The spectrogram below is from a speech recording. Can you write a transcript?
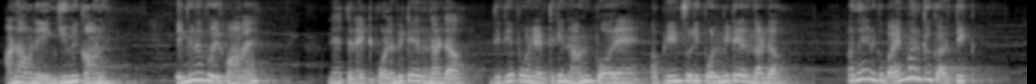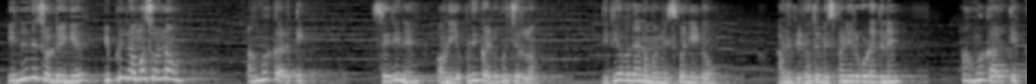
ஆனா அவனை எங்கேயுமே காணும். எங்கன போயிருப்பான் அவன்? நேற்று நைட்டு புலம்பிட்டே இருந்தான்டா. திவ்யா போன இடத்துக்கு நானும் போறேன் அப்படின்னு சொல்லி புலம்பிட்டே இருந்தான்டா. அதான் எனக்கு பயமா இருக்கு கார்த்திக். என்னென்ன சொல்றீங்க? இப்படி நம்ம சொன்னோம். ஆமா கார்த்திக். சரிண்ணே அவனை எப்படியும் கண்டுபிடிச்சிடலாம். திவ்யாவை தான் நம்ம மிஸ் பண்ணிட்டோம். ஆனா வினோத்தை மிஸ் பண்ணிடக்கூடாதுன்னு ஆமா கார்த்திக்.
